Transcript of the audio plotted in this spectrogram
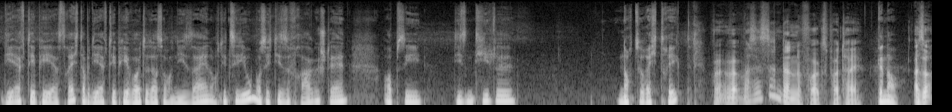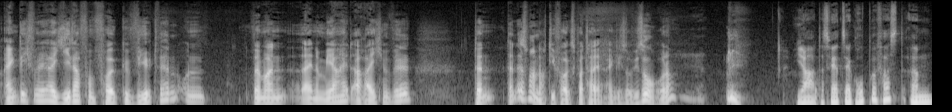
die FDP erst recht, aber die FDP wollte das auch nie sein. Auch die CDU muss sich diese Frage stellen, ob sie diesen Titel noch zurecht trägt. Was ist denn dann eine Volkspartei? Genau. Also eigentlich will ja jeder vom Volk gewählt werden und wenn man eine Mehrheit erreichen will, dann, dann ist man doch die Volkspartei eigentlich sowieso, oder? Ja, das wäre jetzt sehr grob gefasst. Ähm,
